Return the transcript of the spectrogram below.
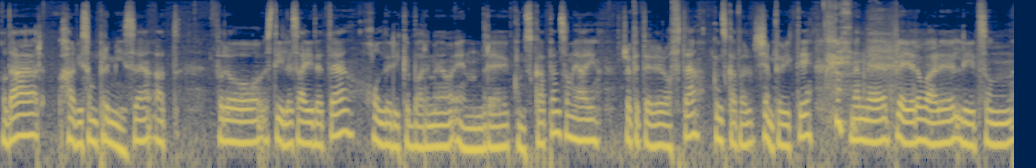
Og der har vi som premisse at for å stille seg i dette, holder ikke bare med å endre kunnskapen, som jeg repeterer ofte. Kunnskap er kjempeviktig, men det pleier å være litt sånn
